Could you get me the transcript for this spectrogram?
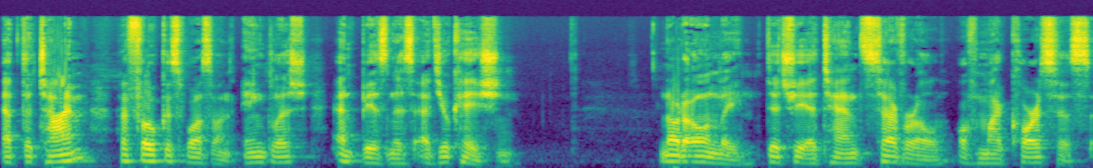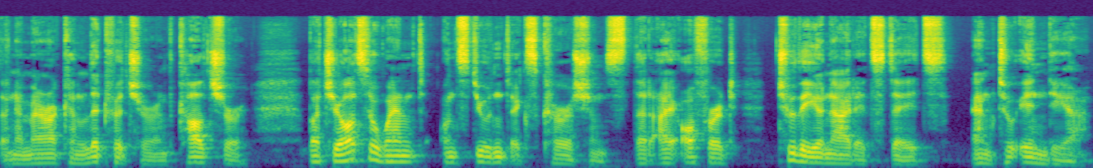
At the time, her focus was on English and business education. Not only did she attend several of my courses in American literature and culture, but she also went on student excursions that I offered to the United States and to India.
